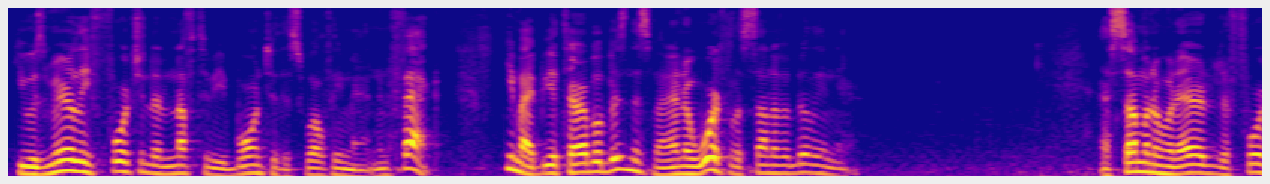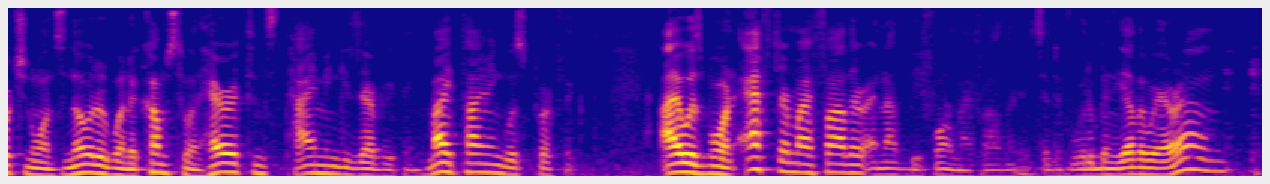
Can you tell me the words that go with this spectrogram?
he was merely fortunate enough to be born to this wealthy man. In fact, he might be a terrible businessman and a worthless son of a billionaire. As someone who inherited a fortune once noted, when it comes to inheritance, timing is everything. My timing was perfect. I was born after my father and not before my father. He said if it would have been the other way around, it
